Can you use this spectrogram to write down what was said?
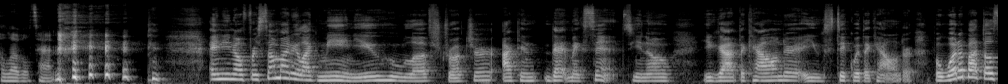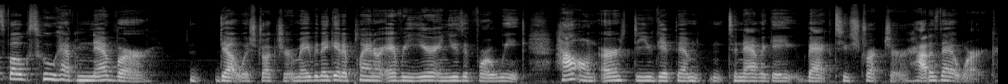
a level 10. and you know, for somebody like me and you who love structure, I can that makes sense. You know, you got the calendar, you stick with the calendar. But what about those folks who have never dealt with structure? Maybe they get a planner every year and use it for a week. How on earth do you get them to navigate back to structure? How does that work?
